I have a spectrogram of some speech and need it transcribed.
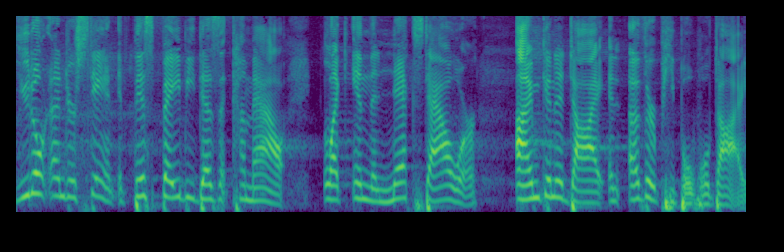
You don't understand. If this baby doesn't come out, like in the next hour, I'm going to die and other people will die.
